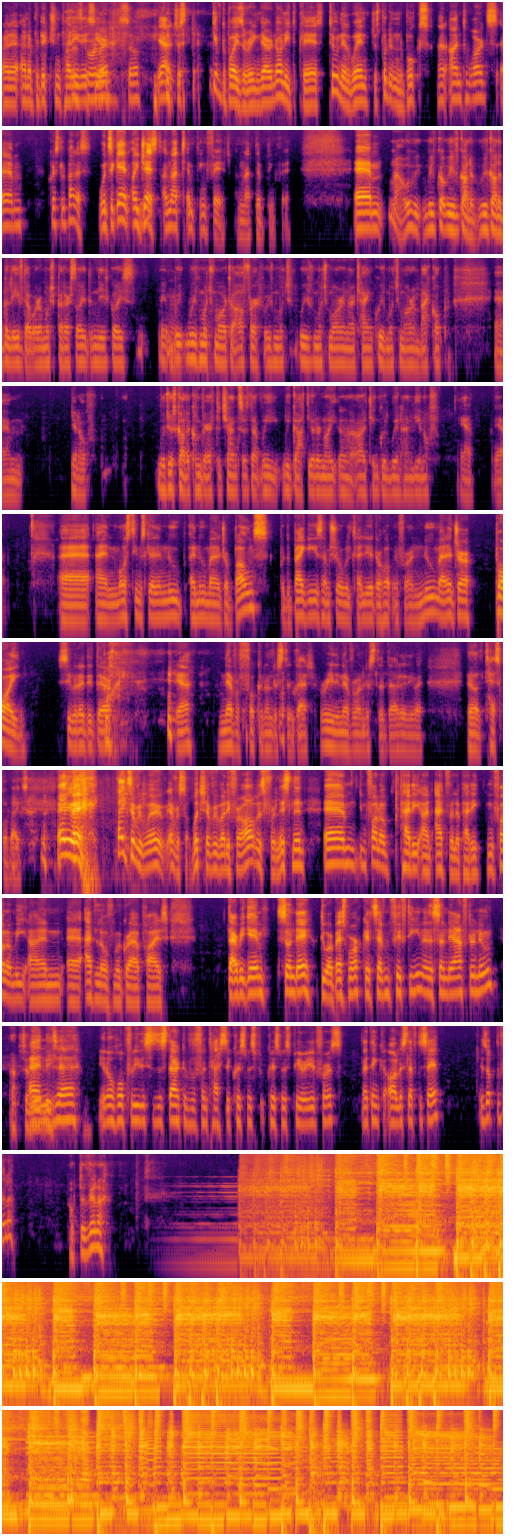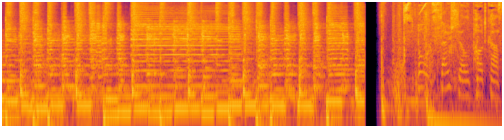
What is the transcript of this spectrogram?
and a, and a prediction Paddy this year. So yeah, just give the boys a ring there. No need to play it. 2 0 win. Just put it in the books and on towards um, Crystal Palace. Once again, I jest. I'm not tempting fate. I'm not tempting fate. Um, no, we, have got we've got to we've got to believe that we're a much better side than these guys. We, mm. we, we've much more to offer. We've much we've much more in our tank. We've much more in backup. Um, you know, we just got to convert the chances that we we got the other night, and I think we'll win handy enough. Yeah, yeah. Uh, and most teams get a new a new manager bounce, but the baggies, I'm sure, will tell you they're hoping for a new manager boing. See what I did there? yeah, never fucking understood that. Really, never understood that. Anyway, you know, Tesco bags. anyway, thanks everybody ever so much, everybody, for always for listening. Um, you can follow Paddy on at Villa Paddy. You can follow me on uh, at Love McGrath Pod. Derby game Sunday. Do our best work at seven fifteen on a Sunday afternoon. Absolutely. And uh, you know, hopefully, this is the start of a fantastic Christmas Christmas period for us. I think all that's left to say is up the Villa. Up the Villa.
